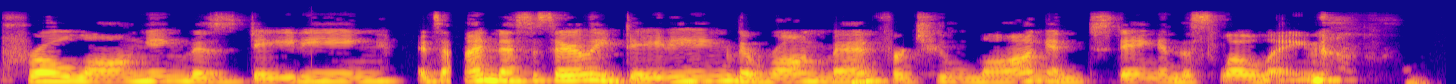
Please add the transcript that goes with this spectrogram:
prolonging this dating. It's unnecessarily dating the wrong men for too long and staying in the slow lane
